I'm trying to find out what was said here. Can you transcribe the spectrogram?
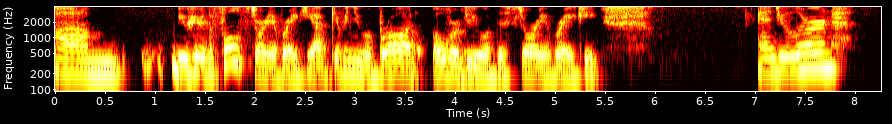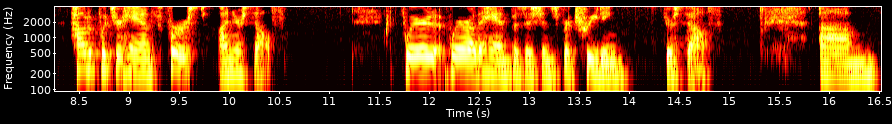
um, you hear the full story of Reiki. I've given you a broad overview of the story of Reiki. And you learn how to put your hands first on yourself. Where, where are the hand positions for treating yourself? Um,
